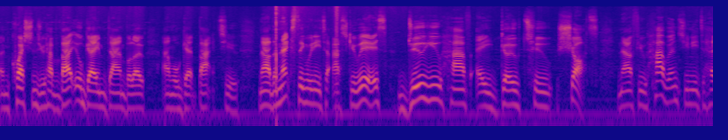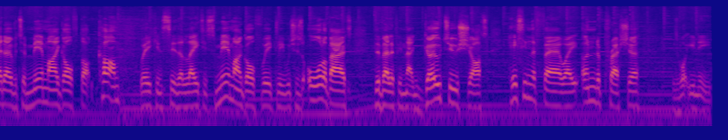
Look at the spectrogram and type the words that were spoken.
and questions you have about your game down below and we'll get back to you. Now the next thing we need to ask you is, do you have a go-to shot? Now if you haven't, you need to head over to meandmygolf.com where you can see the latest Me My Golf Weekly, which is all about developing that go-to shot, hitting the fairway under pressure is what you need.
